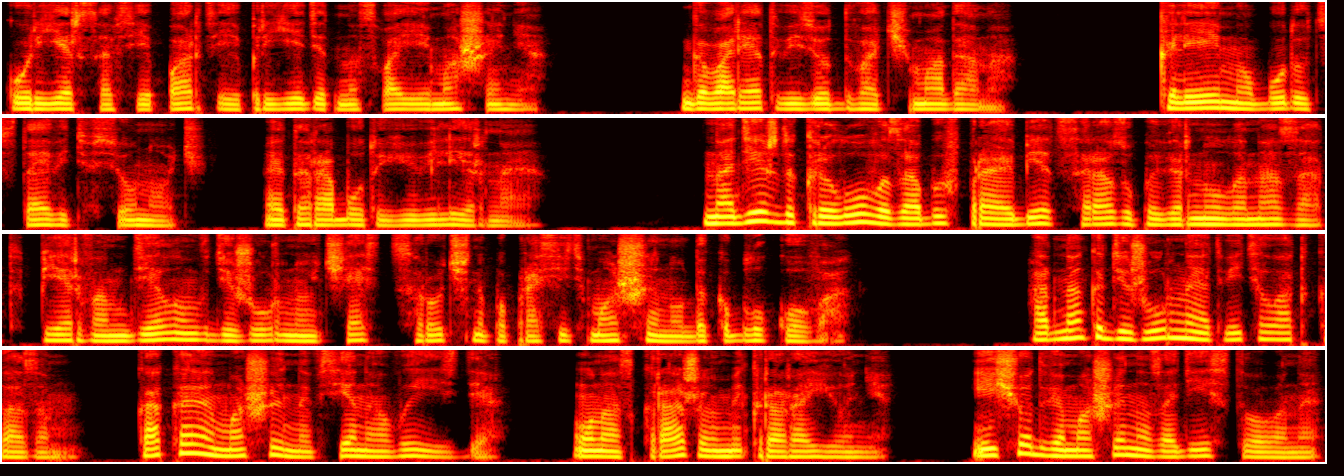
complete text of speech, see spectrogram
Курьер со всей партии приедет на своей машине. Говорят, везет два чемодана. Клейма будут ставить всю ночь. Это работа ювелирная. Надежда Крылова, забыв про обед, сразу повернула назад, первым делом в дежурную часть срочно попросить машину до Каблукова. Однако дежурный ответил отказом. «Какая машина? Все на выезде. У нас кража в микрорайоне. Еще две машины задействованы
